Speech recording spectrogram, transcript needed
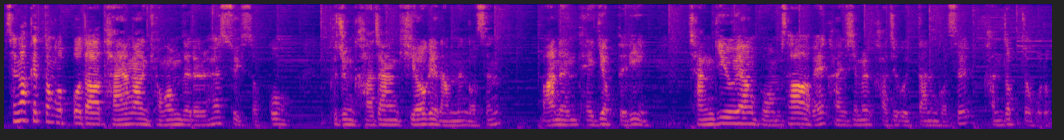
생각했던 것보다 다양한 경험들을 할 수 있었고 그중 가장 기억에 남는 것은 많은 대기업들이 장기요양 보험 사업에 관심을 가지고 있다는 것을 간접적으로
